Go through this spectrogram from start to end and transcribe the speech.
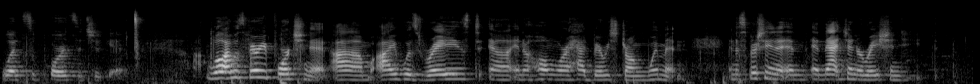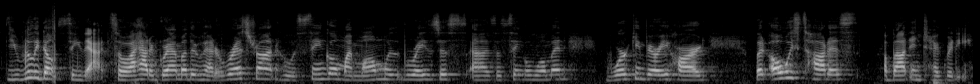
What supports did you get? Well, I was very fortunate. Um, I was raised uh, in a home where I had very strong women. And especially in, in, in that generation, you really don't see that. So I had a grandmother who had a restaurant, who was single. My mom was raised us as a single woman, working very hard, but always taught us about integrity.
